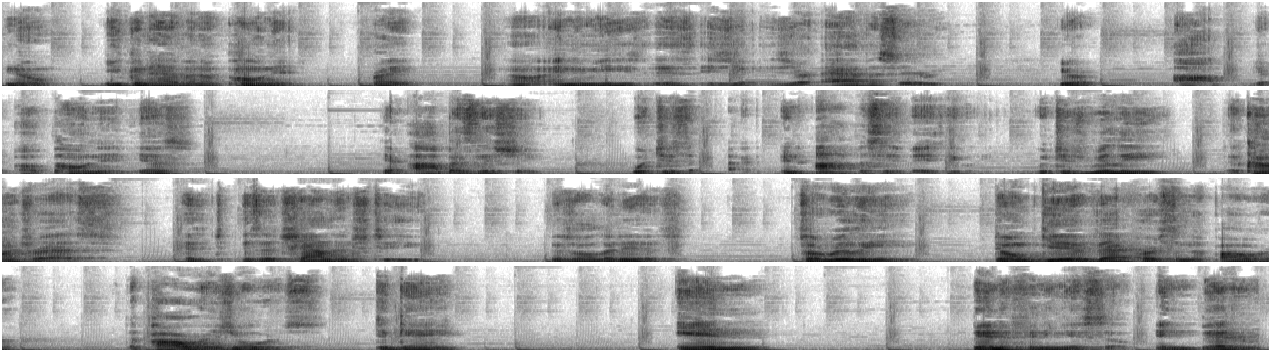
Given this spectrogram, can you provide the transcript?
You know, you can have an opponent, right? Uh, enemy is, is, your, is your adversary, your op, your opponent, yes? Your opposition, which is an opposite basically, which is really the contrast. It is a challenge to you. Is all it is. So really, don't give that person the power. The power is yours to gain in benefiting yourself, in bettering.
